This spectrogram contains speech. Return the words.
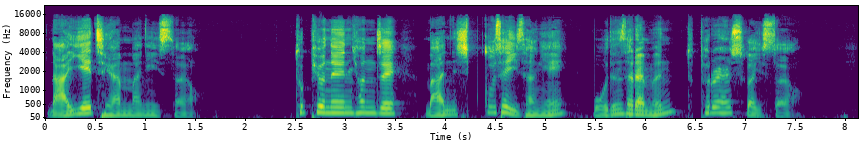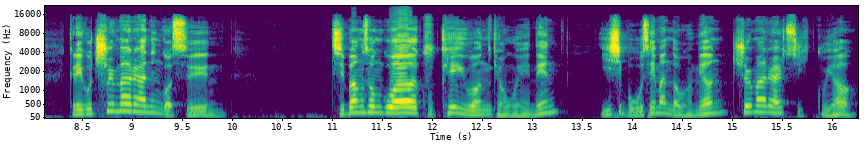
나이의 제한만이 있어요. 투표는 현재 만 19세 이상의 모든 사람은 투표를 할 수가 있어요. 그리고 출마를 하는 것은 지방선거와 국회의원 경우에는 25세만 넘으면 출마를 할 수 있고요.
